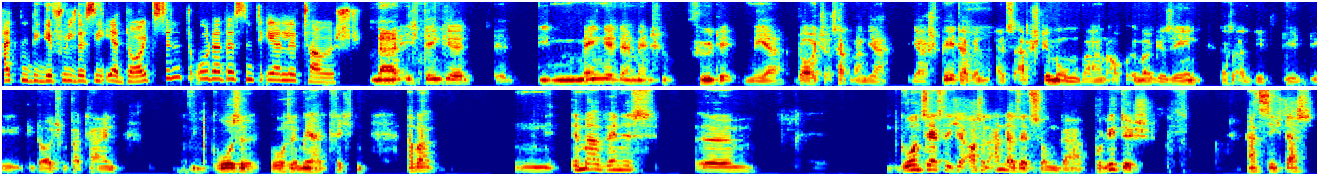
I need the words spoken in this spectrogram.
Hatten die Gefühl, dass sie eher deutsch sind oder das sind eher litauisch? Nein, ich denke, äh, die Menge der Menschen fühlte mehr Deutsch. Das hat man ja, ja später, wenn als Abstimmungen waren, auch immer gesehen, dass also die, die, die, die deutschen Parteien die große, große Mehrheit kriegten. Aber hm, immer wenn es ähm, grundsätzliche Auseinandersetzungen gab, politisch, hat sich das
